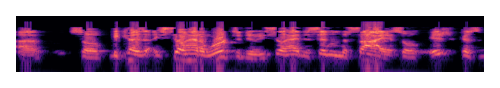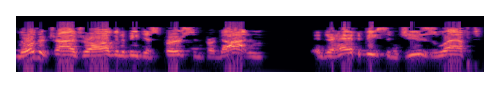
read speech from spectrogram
Uh, so because he still had a work to do, he still had to send the Messiah. So because the northern tribes were all going to be dispersed and forgotten, and there had to be some Jews left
